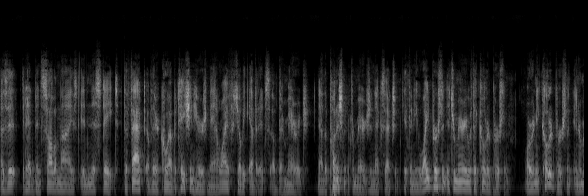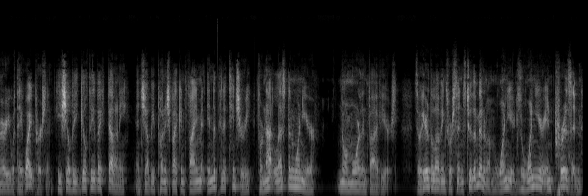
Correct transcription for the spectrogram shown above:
as it, it had been solemnized in this state. The fact of their cohabitation here as man and wife shall be evidence of their marriage. Now, the punishment for marriage in the next section. If any white person intermarry with a colored person, or any colored person intermarry with a white person, he shall be guilty of a felony and shall be punished by confinement in the penitentiary for not less than one year, nor more than five years. So here the Lovings were sentenced to the minimum, one year, just one year in prison.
